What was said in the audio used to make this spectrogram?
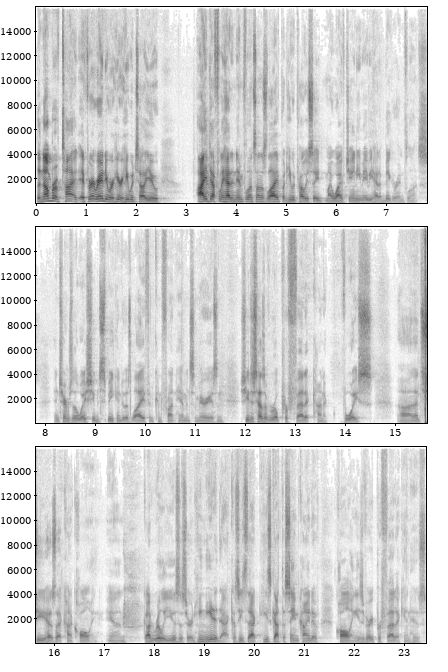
The number of times, if Randy were here, he would tell you, I definitely had an influence on his life, but he would probably say my wife Janie maybe had a bigger influence in terms of the way she would speak into his life and confront him in some areas. And she just has a real prophetic kind of voice. Uh, that she has that kind of calling, and God really uses her, and He needed that because he's that he's got the same kind of calling. He's very prophetic in his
